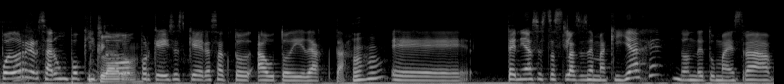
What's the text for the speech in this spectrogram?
¿puedo regresar un poquito? Claro. Porque dices que eres auto- autodidacta. Ujú. Eh, tenías estas clases de maquillaje donde tu maestra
